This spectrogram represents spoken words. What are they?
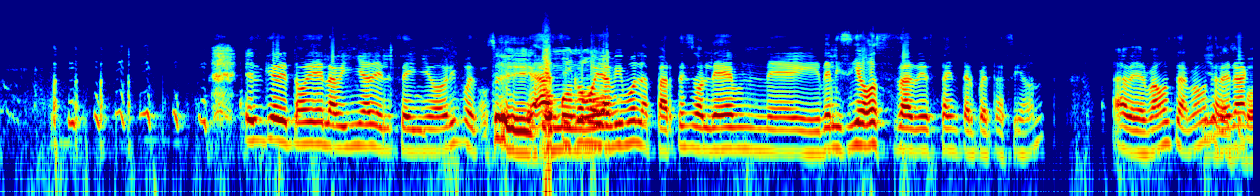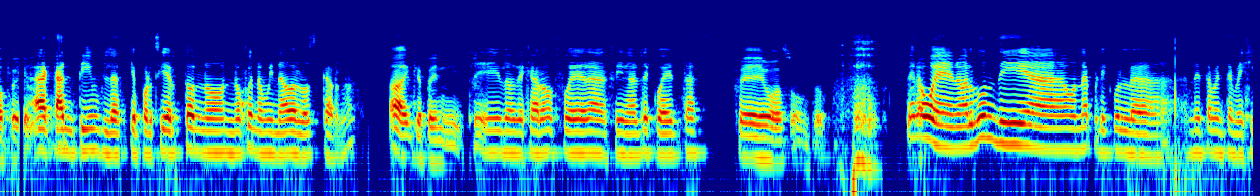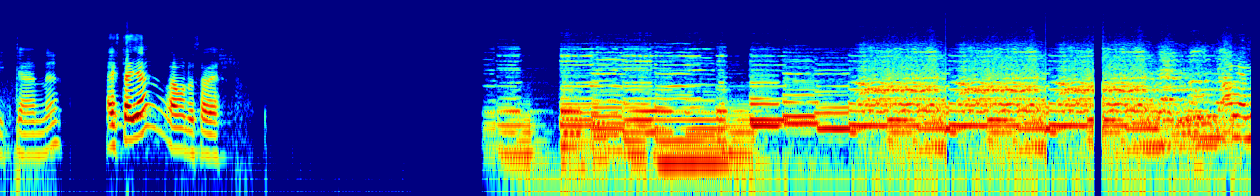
Es que de todo la viña del Señor y pues así como ya vimos la parte solemne y deliciosa de esta interpretación. A ver, vamos a, vamos a ver a, Cantinflas, que por cierto no, no fue nominado al Oscar, ¿no? Ay, qué penita. Sí, lo dejaron fuera al final de cuentas. Feo asunto. Pero bueno, algún día una película netamente mexicana. Ahí está ya, vámonos a ver.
